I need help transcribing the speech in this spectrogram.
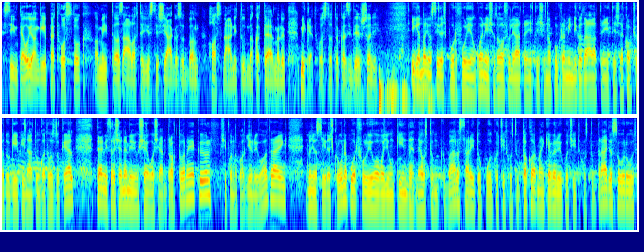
szinte olyan gépet hoztok, amit az állattenyésztési ágazatban használni tudnak a termelők. Miket hoztatok az idén, Sanyi? Igen, nagyon széles portfóliónk van, és az alföldi állattenyésztési napokra mindig az állattenyésztéssel kapcsolódó gépkínálatunkat hozzuk el. Természetesen nem jövünk sehova sem traktor nélkül, és itt vannak a gyönyörű altráink. Nagyon széles króna portfólióval vagyunk kint, de hoztunk báraszállító pótkocsit, hoztunk takarmánykeverőkocsit, hoztunk trágyaszórót,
